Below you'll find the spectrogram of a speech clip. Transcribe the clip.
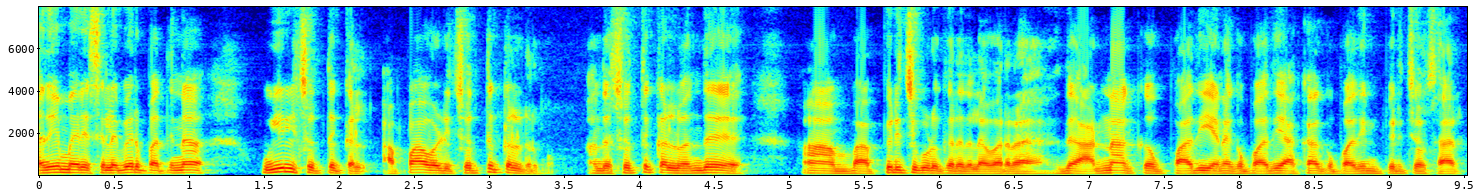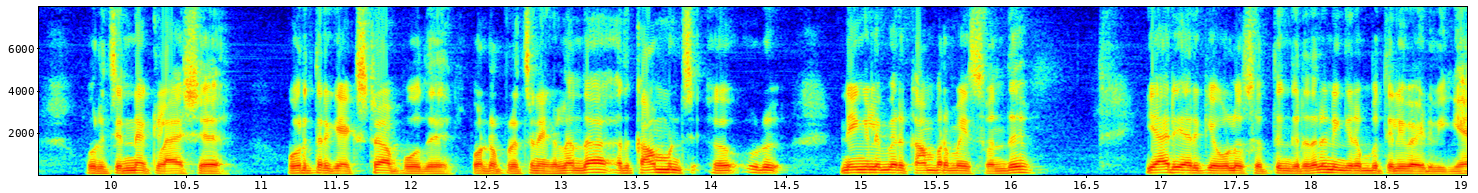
அதே மாதிரி சில பேர் பார்த்திங்கன்னா உயில் சொத்துக்கள் அப்பா வழி சொத்துக்கள் இருக்கும். அந்த சொத்துக்கள் வந்து பிரித்து கொடுக்கறதுல வர்ற இது அண்ணாக்கு பாதி எனக்கு பாதி அக்காவுக்கு பாதின்னு பிரித்தோம் சார். ஒரு சின்ன கிளாஷு ஒருத்தருக்கு எக்ஸ்ட்ரா போகுது போன்ற பிரச்சனைகள்லாம் தான் அது காம்பன்ஸ் ஒரு நீங்களே மாரி காம்ப்ரமைஸ் வந்து யார் யாருக்கு எவ்வளோ சொத்துங்கிறதுல நீங்கள் ரொம்ப தெளிவாயிடுவீங்க.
